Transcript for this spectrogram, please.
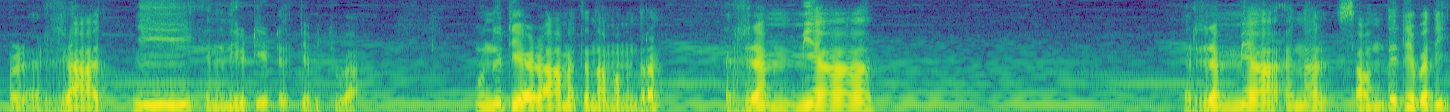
അപ്പോൾ രാജ്ഞി എന്ന് നീട്ടിയിട്ട് ജപിക്കുക. മുന്നൂറ്റി ഏഴാമത്തെ നാമമന്ത്രം രമ്യ. രമ്യ എന്നാൽ സൗന്ദര്യവതി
